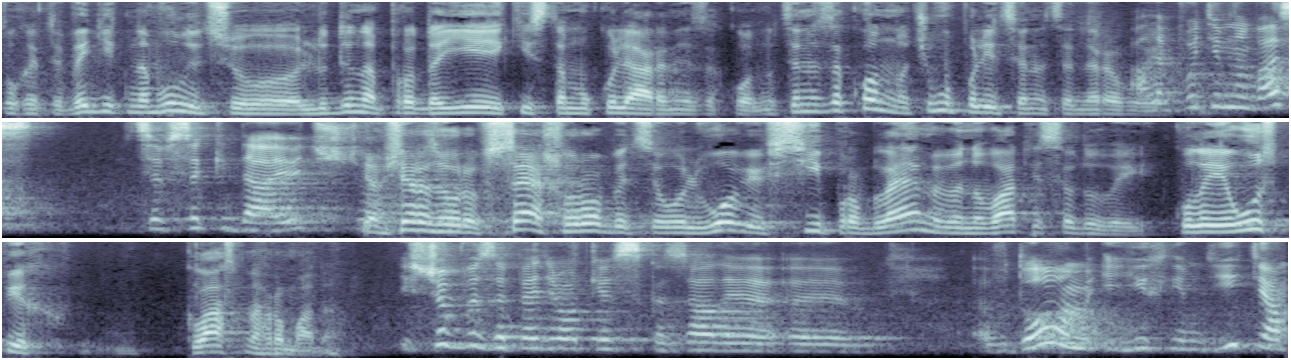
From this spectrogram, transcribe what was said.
Слухайте, вийдіть на вулицю, людина продає якісь там окуляри незаконно. Це незаконно. Чому поліція на це не реагує? Але потім на вас це все кидають. Що Я ще раз говорю, все, що робиться у Львові, всі проблеми винуваті садовий. Коли є успіх, класна громада. І що б ви за 5 років сказали е, вдовам і їхнім дітям,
